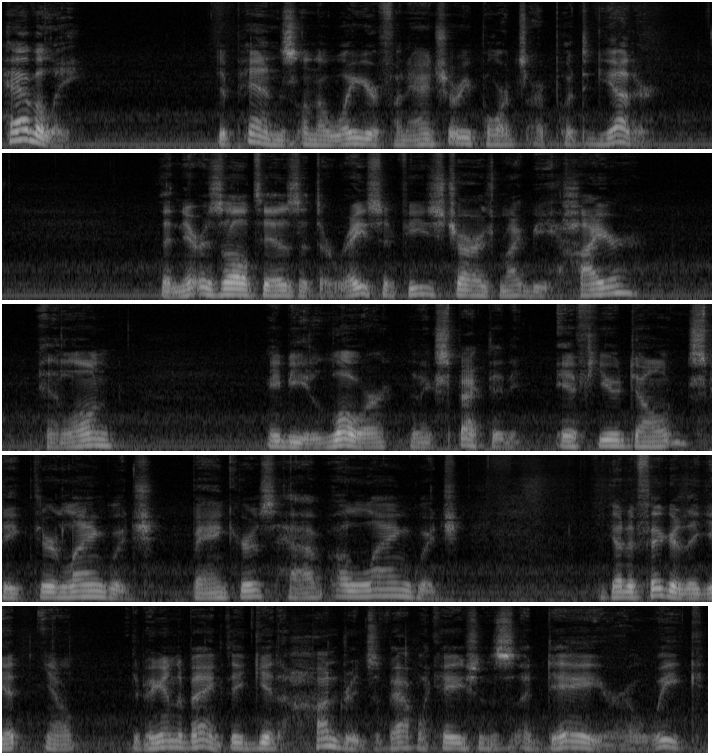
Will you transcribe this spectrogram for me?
heavily depends on the way your financial reports are put together. The net result is that the rates and fees charged might be higher and the loan may be lower than expected if you don't speak their language. Bankers have a language. You got to figure they get, you know, depending on the bank, they get hundreds of applications a day or a week.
